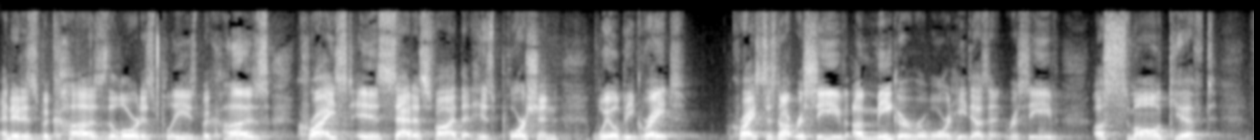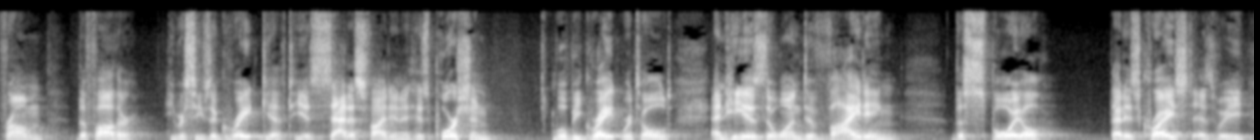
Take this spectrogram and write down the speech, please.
And it is because the Lord is pleased, because Christ is satisfied, that his portion will be great. Christ does not receive a meager reward, he doesn't receive a small gift from the Father. He receives a great gift. He is satisfied in it. His portion will be great, we're told. And he is the one dividing the spoil. That is Christ, as we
